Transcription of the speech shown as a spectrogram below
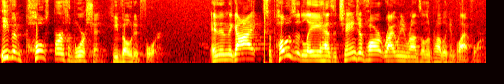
Even post-birth abortion, he voted for. And then the guy supposedly has a change of heart right when he runs on the Republican platform.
